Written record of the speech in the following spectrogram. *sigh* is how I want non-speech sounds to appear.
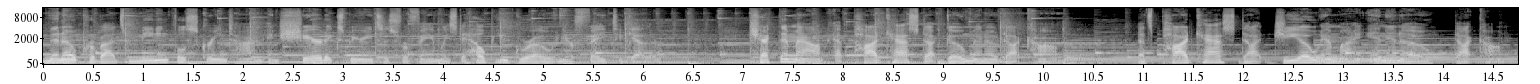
Minno provides meaningful screen time and shared experiences for families to help you grow in your faith together. Check them out at podcast.gominno.com. That's podcast.gominno.com.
